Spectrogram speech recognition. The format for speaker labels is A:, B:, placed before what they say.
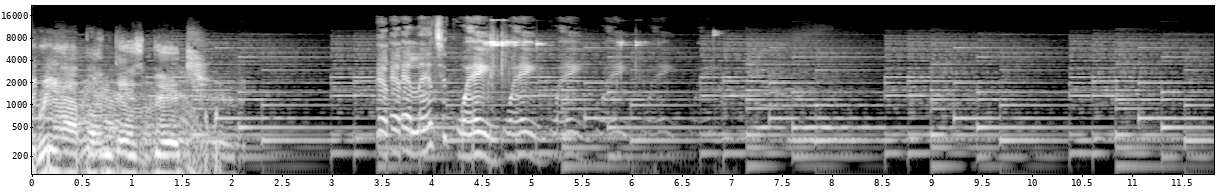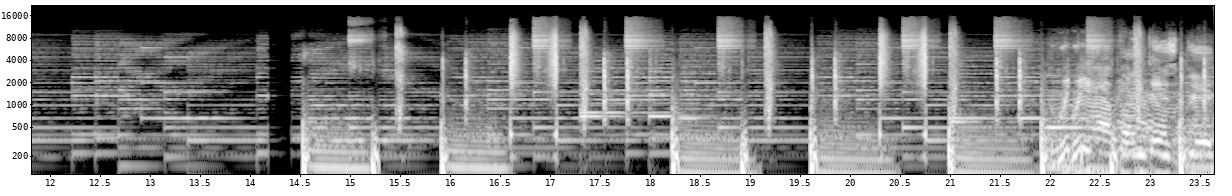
A: We, we hop on this bitch.
B: Atlantic
A: this bitch.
